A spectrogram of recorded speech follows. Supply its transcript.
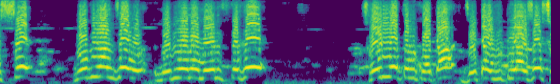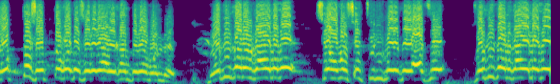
আসছে। নবীন নবীনা মঞ্চ থেকে শরীয়তের কথা যেটা উঠে আসে, সত্য সত্য কথা সেটা এখান থেকে বলবে। যদি কারোর গায়ে লাগে, সে অবশ্যই চুরি করে আছে। যদি তার গায়ে লাগে,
